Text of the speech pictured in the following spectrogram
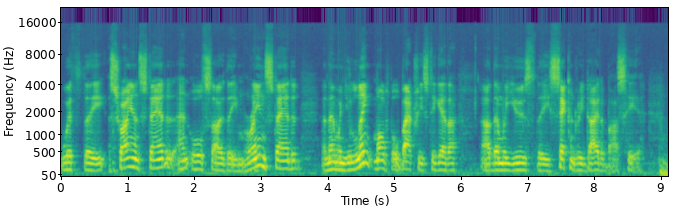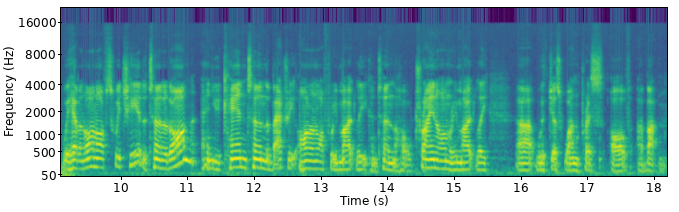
with the Australian standard and also the marine standard. And then when you link multiple batteries together, uh, then we use the secondary data bus here. We have an on-off switch here to turn it on and you can turn the battery on and off remotely. You can turn the whole train on remotely uh, with just one press of a button.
